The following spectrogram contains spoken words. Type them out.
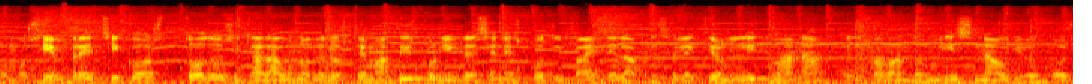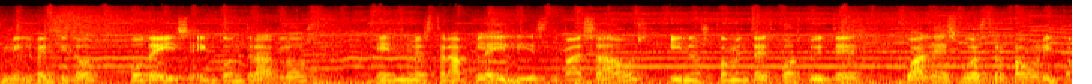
Como siempre, chicos, todos y cada uno de los temas disponibles en Spotify de la preselección lituana, el Pavandom Isnaujo 2022, podéis encontrarlos en nuestra playlist. Pasaos y nos comentáis por Twitter cuál es vuestro favorito.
